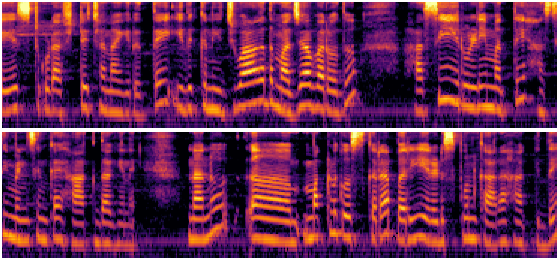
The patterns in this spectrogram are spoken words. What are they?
ಟೇಸ್ಟ್ ಕೂಡ ಅಷ್ಟೇ ಚೆನ್ನಾಗಿರುತ್ತೆ. ಇದಕ್ಕೆ ನಿಜವಾದ ಮಜಾ ಬರೋದು ಹಸಿ ಈರುಳ್ಳಿ ಮತ್ತು ಹಸಿ ಮೆಣಸಿನ್ಕಾಯಿ ಹಾಕಿದಾಗೇ ನಾನು ಮಕ್ಳಿಗೋಸ್ಕರ ಬರೀ ಎರಡು ಸ್ಪೂನ್ ಖಾರ ಹಾಕಿದ್ದೆ.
